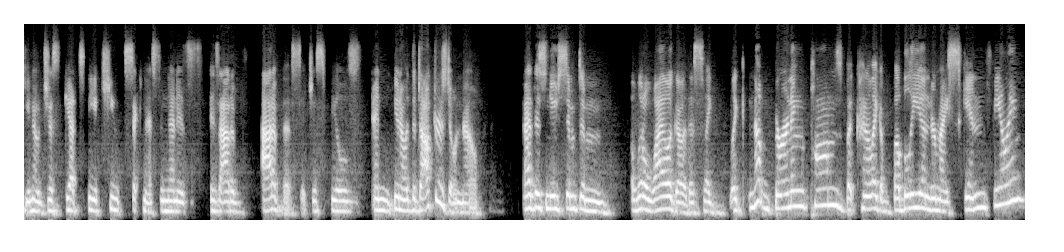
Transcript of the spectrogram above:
you know, just gets the acute sickness and then is is out of out of this. It just feels, and you know, the doctors don't know. I had this new symptom a little while ago this like like not burning palms but kind of like a bubbly under my skin feeling.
